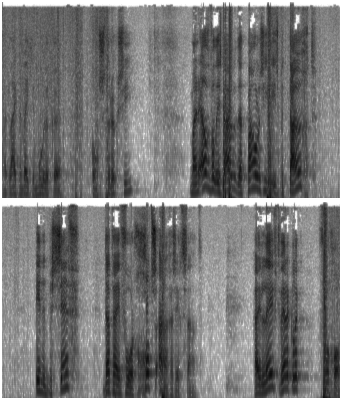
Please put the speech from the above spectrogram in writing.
Het lijkt een beetje een moeilijke constructie. Maar in elk geval is duidelijk dat Paulus hier iets betuigt in het besef dat hij voor Gods aangezicht staat. Hij leeft werkelijk voor God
